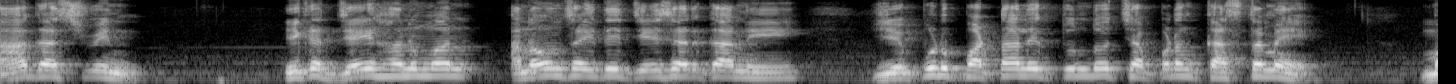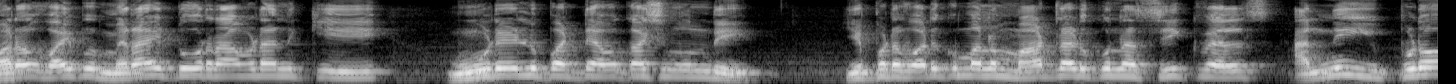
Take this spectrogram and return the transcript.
నాగ్ అశ్విన్. ఇక జై హనుమాన్ అనౌన్స్ అయితే చేశారు కానీ ఎప్పుడు పట్టాలెక్కుతుందో చెప్పడం కష్టమే. మరోవైపు మిరాయి టూర్ రావడానికి మూడేళ్ళు పట్టే అవకాశం ఉంది. ఇప్పటి వరకు మనం మాట్లాడుకున్న సీక్వెల్స్ అన్నీ ఇప్పుడో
